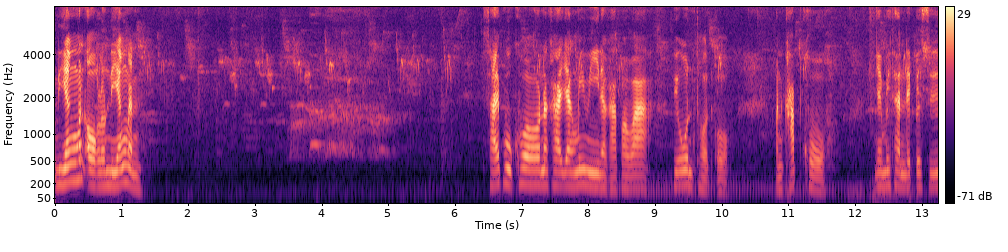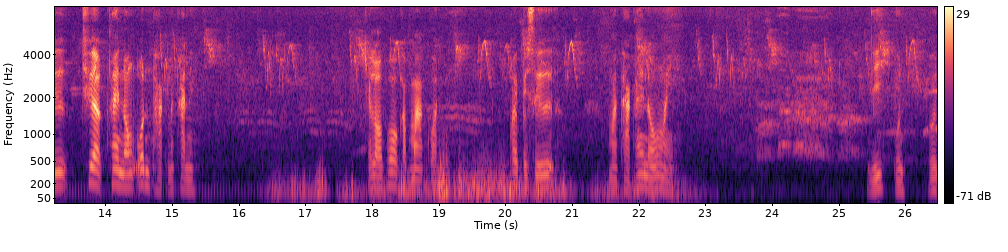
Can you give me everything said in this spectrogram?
เนียงมันออกแล้วเนียงนั่นสายผูกคอนะคะ ยังไม่มีนะคะ เพราะว่าพี่อ้นถอดออก มันคับคอ ยังไม่ทันได้ไปซื้อ เชือกให้น้องอ้นถักนะคะนี่เดี๋ยวรอพ่อกลับมาก่อน ค่อยไปซื้อมาถักให้น้องใหม่ดีปุ่นปุ่น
